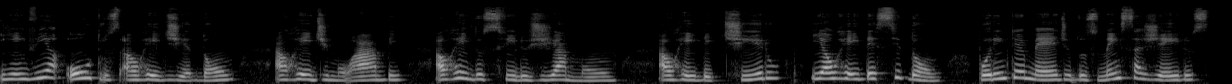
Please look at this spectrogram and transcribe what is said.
e envia outros ao rei de Edom ao rei de Moabe, ao rei dos filhos de Amon, ao rei de Tiro e ao rei de Sidom, por intermédio dos mensageiros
